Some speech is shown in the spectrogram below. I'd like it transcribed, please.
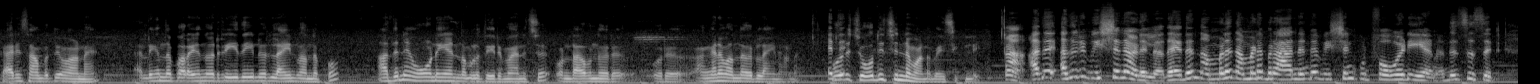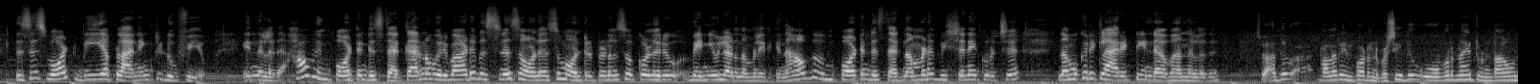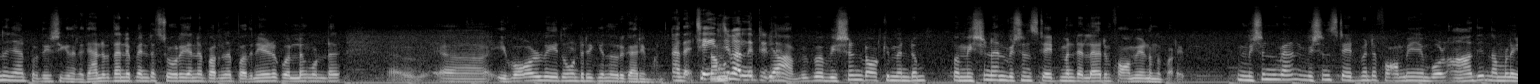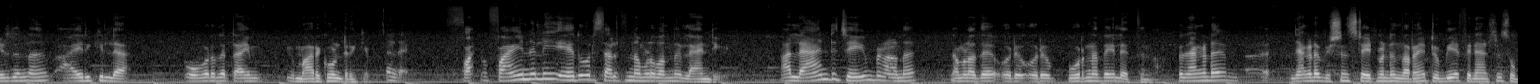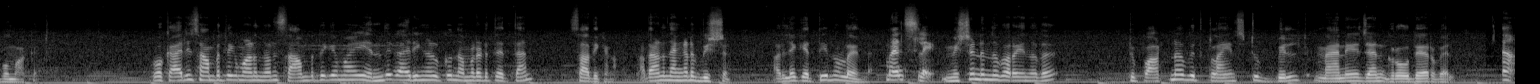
കാര്യം സാമ്പത്തികമാണ്. അല്ലെങ്കിൽ എന്ന് പറയുന്ന ഒരു രീതിയിൽ ഒരു ലൈൻ വന്നപ്പോൾ അതിനെ ഓൺ ചെയ്യാൻ നമ്മൾ തീരുമാനിച്ച് ഉണ്ടാവുന്ന ഒരു ഒരു അങ്ങനെ വന്ന ഒരു ലൈനാണ്. ഒരു ചോദ്യചിഹ്നമാണ് ബേസിക്കലി ആ അത് അതൊരു വിഷൻ ആണല്ലോ. അതായത് നമ്മൾ നമ്മുടെ ബ്രാൻഡിന്റെ വിഷൻ പുട്ട് ഫോർവേഡ് ചെയ്യാണ്. This is it this is what we are planning to do for you എന്നുള്ളത്. ഹൗ ഇമ്പോർട്ടന്റ് ഇസ് ദാറ്റ് കാരണം ഒരുപാട് ബിസിനസ് ഓണേഴ്സും ഓണ്ടർപ്രണേഴ്സും ഒക്കെ ഉള്ളൊരു വെന്യൂലാണ് നമ്മൾ ഇരിക്കുന്നത് ഹൗ ഇമ്പോർട്ടന്റ് ഇസ് ദാറ്റ് നമ്മുടെ വിഷനെ കുറിച്ച് നമുക്കൊരു ക്ലാരിറ്റി ഉണ്ടാവുക എന്നുള്ളത്. സോ അത് വളരെ ഇമ്പോർട്ടന്റ് പക്ഷേ ഇത് ഓവർനൈറ്റ് ഉണ്ടാവുമെന്ന് ഞാൻ പ്രതീക്ഷിക്കുന്നില്ല. ഞാൻ തന്നെ ഇപ്പോൾ എന്റെ സ്റ്റോറി തന്നെ പറഞ്ഞ പതിനേഴ് കൊല്ലം കൊണ്ട് ഇവോൾവ് ചെയ്തുകൊണ്ടിരിക്കുന്ന ഒരു കാര്യമാണ്. ഇപ്പോൾ വിഷൻ ഡോക്യുമെന്റും ഇപ്പോൾ മിഷൻ ആൻഡ് വിഷൻ സ്റ്റേറ്റ്മെന്റ് എല്ലാവരും ഫോം ചെയ്യണമെന്ന് പറയും. മിഷൻ വിഷൻ സ്റ്റേറ്റ്മെന്റ് ഫോം ചെയ്യുമ്പോൾ ആദ്യം നമ്മൾ എഴുതുന്ന ആയിരിക്കില്ല ഓവർ ദ ടൈം മാറിക്കൊണ്ടിരിക്കും. ഫൈനലി ഏതോ ഒരു സ്ഥലത്ത് നമ്മൾ വന്ന് ലാൻഡ് ചെയ്യും. ആ ലാൻഡ് ചെയ്യുമ്പോഴാണ് നമ്മളത് ഒരു ഒരു പൂർണതയിൽ എത്തുന്നത് അപ്പോൾ ഞങ്ങളുടെ ഞങ്ങളുടെ വിഷൻ സ്റ്റേറ്റ്മെന്റ് എന്ന് പറഞ്ഞാൽ to be a financial supermarket അപ്പോൾ കാര്യം സാമ്പത്തികമാണെന്ന് പറഞ്ഞാൽ സാമ്പത്തികമായി എന്ത് കാര്യങ്ങൾക്കും നമ്മുടെ അടുത്ത് എത്താൻ സാധിക്കണം. അതാണ് ഞങ്ങളുടെ വിഷൻ അതിലേക്ക് എത്തി എന്നുള്ളതല്ല. മനസ്സിലായി. മിഷൻ എന്ന് പറയുന്നത് to partner with clients to build manage and grow their wealth ആ,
